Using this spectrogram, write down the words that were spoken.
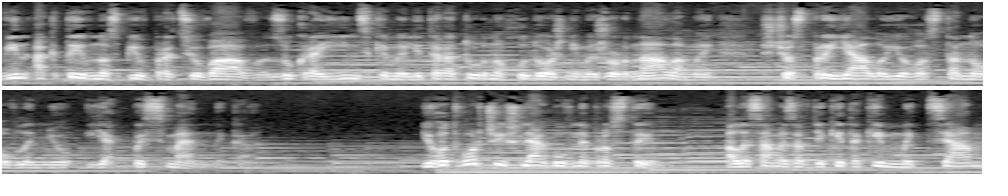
він активно співпрацював з українськими літературно-художніми журналами, що сприяло його становленню як письменника. Його творчий шлях був непростим, але саме завдяки таким митцям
